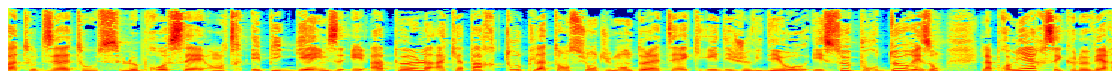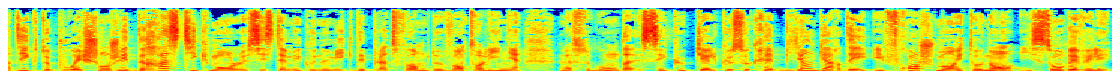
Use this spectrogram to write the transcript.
à toutes et à tous. Le procès entre Epic Games et Apple accapare toute l'attention du monde de la tech et des jeux vidéo, et ce pour deux raisons. La première, c'est que le verdict pourrait changer drastiquement le système économique des plateformes de vente en ligne. La seconde, c'est que quelques secrets bien gardés et franchement étonnants y sont révélés.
